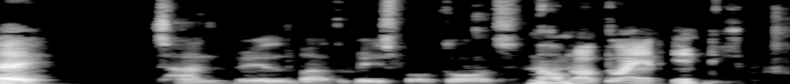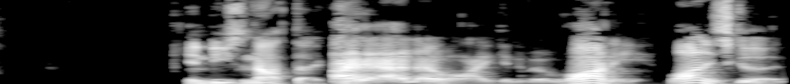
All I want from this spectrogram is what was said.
Hey, time to be about the baseball gods. No, I'm not buying Endy. Endy's not that good. I, I don't like it, but Lonnie. Lonnie's good.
